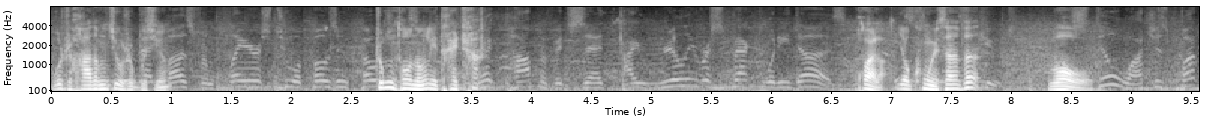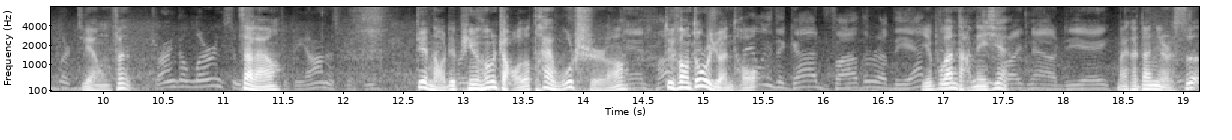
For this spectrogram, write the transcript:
不是哈登就是不行。中投能力太差。坏了要控卫三分。哇哦两分。再来啊。电脑这平衡找的太无耻了啊，对方都是远投也不敢打内线.麦克丹尼尔斯.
